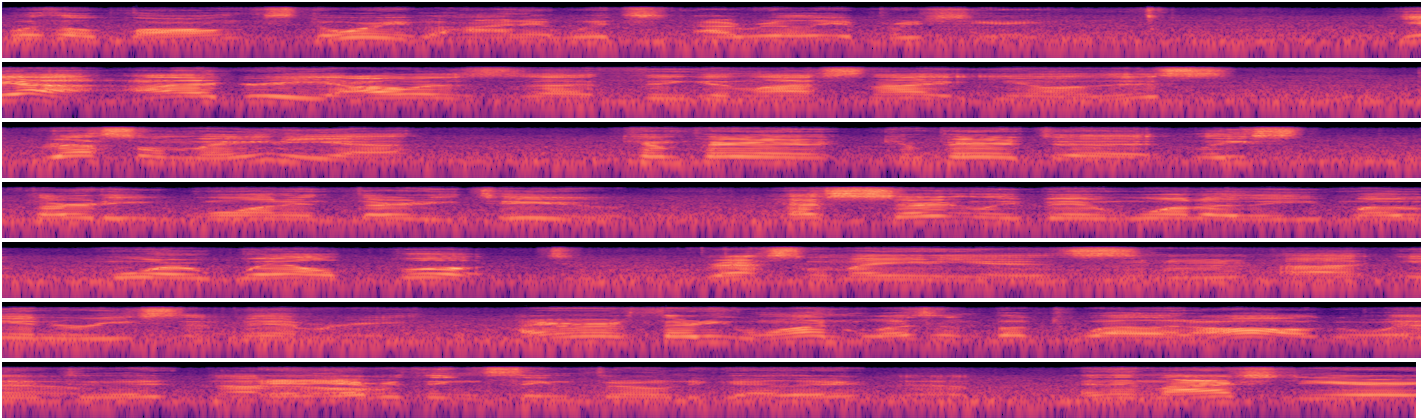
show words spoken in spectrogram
with a long story behind it, which I really appreciate. Yeah, I agree. I was uh, thinking last night, you know, this WrestleMania compared compared to at least 31 and 32 has certainly been one of the mo- more well booked WrestleManias Mhm. uh, in recent memory. I remember 31 wasn't booked well at all going No, into it, not at and all. everything seemed thrown together. Yep. And then last year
